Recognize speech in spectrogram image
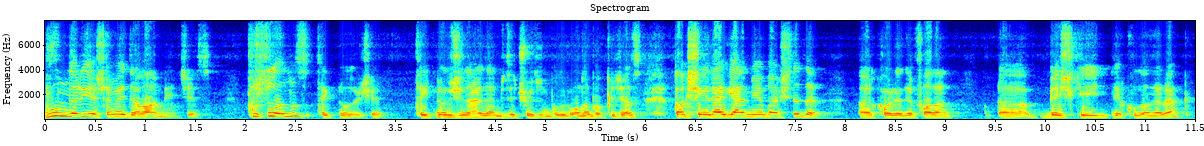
Bunları yaşamaya devam edeceğiz. Pusulamız teknoloji. Teknoloji nereden bize çözüm bulur ona bakacağız. Bak şeyler gelmeye başladı. Ee, Kore'de falan 5G'yi e, de kullanarak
